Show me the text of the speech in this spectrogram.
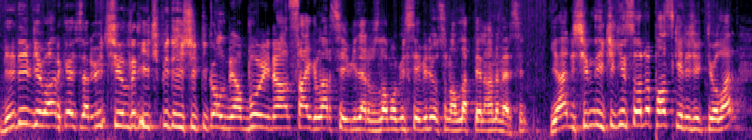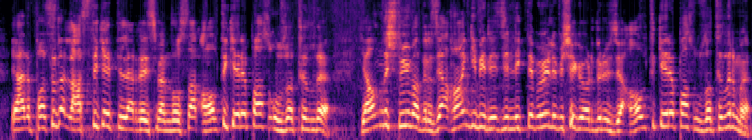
dediğim gibi arkadaşlar 3 yıldır hiçbir değişiklik olmayan bu oyuna saygılar sevgiler. Uzla mobil seviliyorsun Allah belanı versin. Yani şimdi 2 gün sonra pas gelecek diyorlar. Yani pası da lastik ettiler resmen dostlar. 6 kere pas uzatıldı. Yanlış duymadınız ya hangi bir rezillikte böyle bir şey gördünüz ya 6 kere pas uzatılır mı?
